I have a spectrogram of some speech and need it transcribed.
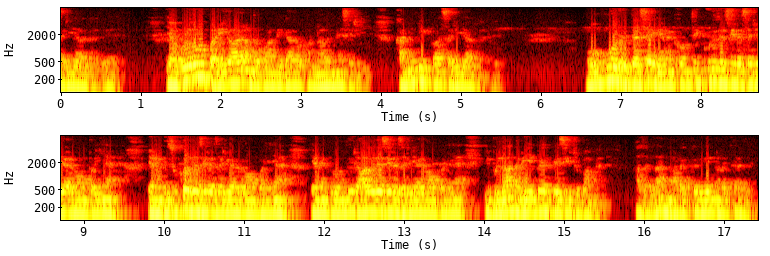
சரியாகாது. எவ்வளவு பரிகாரம் அந்த குழந்தைக்காக பண்ணாலுமே சரி கண்டிப்பா சரியாகாது. ஒவ்வொரு தசை எனக்கு வந்து குரு தசையில சரியாயிடுவான் பையன் எனக்கு சுக்கர தசையில சரியாயிடுவான் பையன் எனக்கு வந்து ராகு தசையில சரியாயிடுவான் பையன் இப்படிலாம் நிறைய பேர் பேசிட்டு இருப்பாங்க. அதெல்லாம் நடக்கவே நடக்காது.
